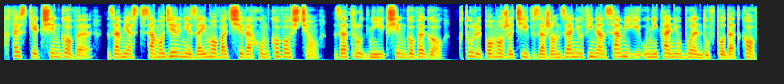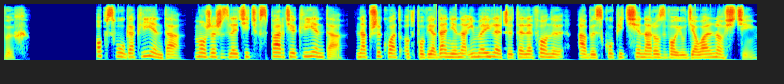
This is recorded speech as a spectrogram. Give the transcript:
Kwestie księgowe, zamiast samodzielnie zajmować się rachunkowością, zatrudnij księgowego, który pomoże Ci w zarządzaniu finansami i unikaniu błędów podatkowych. Obsługa klienta. Możesz zlecić wsparcie klienta, np. odpowiadanie na e-maile czy telefony, aby skupić się na rozwoju działalności.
